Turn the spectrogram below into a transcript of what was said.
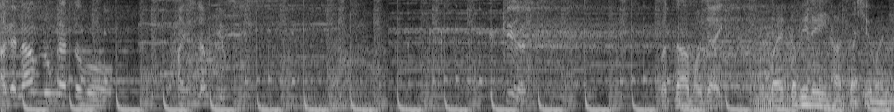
अगर नाम लूँगा तो वो आई लव यू बदनाम हो जाएगी। मैं कभी नहीं हारता Shivani.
